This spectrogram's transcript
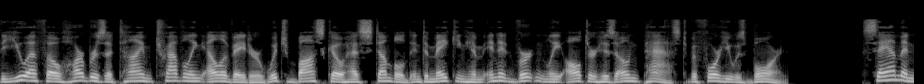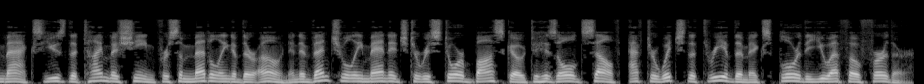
the UFO harbors a time-traveling elevator which Bosco has stumbled into making him inadvertently alter his own past before he was born. Sam and Max use the time machine for some meddling of their own and eventually manage to restore Bosco to his old self, after which the three of them explore the UFO further.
